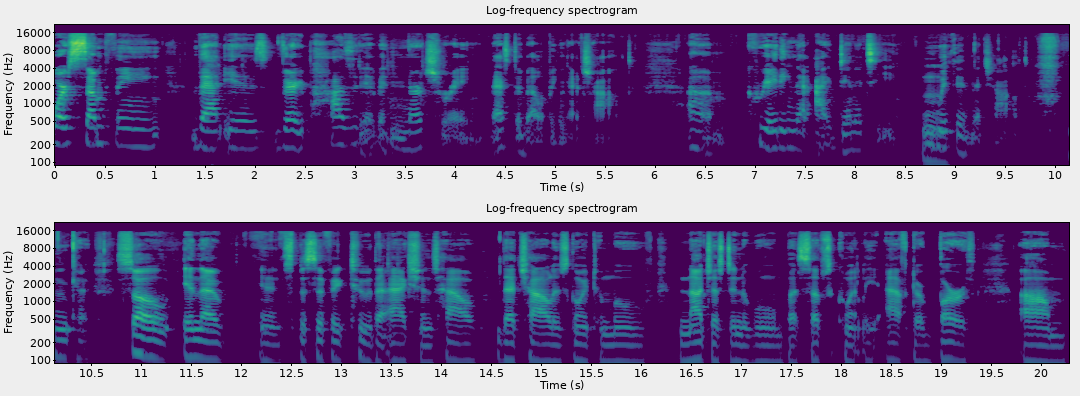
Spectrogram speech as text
or something that is very positive and nurturing that's developing that child, um, creating that identity mm. within the child. Okay. So, in the and specific to the actions, how that child is going to move, not just in the womb, but subsequently after birth. Um,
